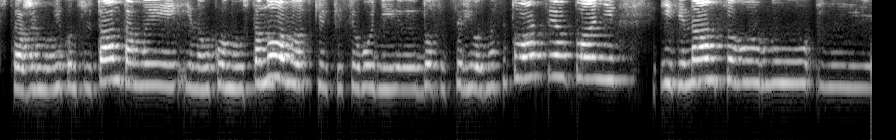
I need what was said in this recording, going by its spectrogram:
скажімо, і консультантами, і науковими установами, оскільки сьогодні е, досить серйозна ситуація в плані і фінансовому, і,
